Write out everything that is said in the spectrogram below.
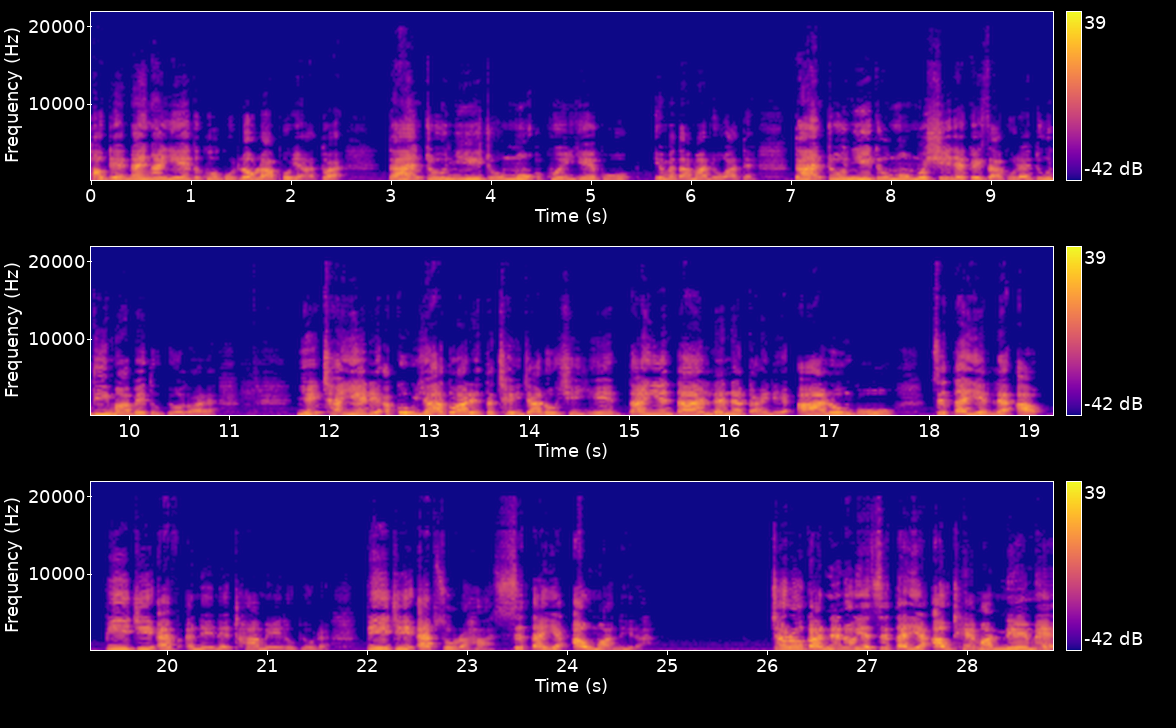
ဟုတ်တယ်နိုင်ငံရေးတစ်ခုကိုလှုပ်လာဖို့ရအတွက်ဒန်းတူညီတူမှုအခွင့်အရေးကို အင်မတန်မှလိုအပ်တယ်။တန်းတူညီတူမှုမရှိတဲ့ကိစ္စကိုလည်းသူဒီမှာပဲသူပြောသွားတယ်။ငိမ့်ချရေးတွေအကုန်ရသွားတဲ့တစ်ချိန်ကြလို့ရှိရင်တိုင်းရင်သားလက်နက်ကင်တွေအားလုံးကိုစစ်တပ်ရဲ့လက်အောက် PGF အနေနဲ့ထားမယ်လို့ပြောတယ်။ PGF ဆိုတာဟာစစ်တပ်ရဲ့အောက်မှာနေတာ။ ကျတို့ကနင်းတို့ရဲ့စစ်တပ်ရဲ့အောက်ထဲမှာနေမဲ့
